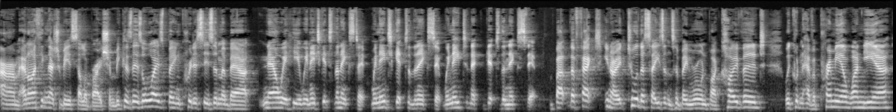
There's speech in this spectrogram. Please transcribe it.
Um, and I think that should be a celebration because there's always been criticism about now we're here, we need to get to the next step, we need to get to the next step, we need to ne- get to the next step. But the fact, you know, two of the seasons have been ruined by COVID. We couldn't have a premier one year.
